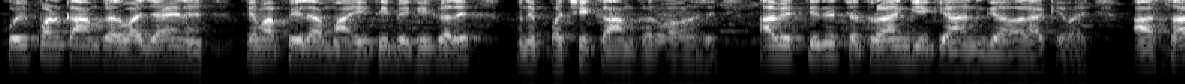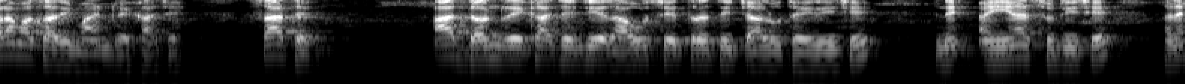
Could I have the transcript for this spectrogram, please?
કોઈ પણ કામ કરવા જાય ને, તેમાં પહેલાં માહિતી ભેગી કરે અને પછી કામ કરવાવાળા છે. આ વ્યક્તિને ચતુરાંગી જ્ઞાન વાળા કહેવાય. આ સારામાં સારી માઇન્ડ રેખા છે. સાથે આ ધન રેખા છે જે રાહુ ક્ષેત્રથી ચાલુ થઈ રહી છે અને અહીંયા સુધી છે અને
